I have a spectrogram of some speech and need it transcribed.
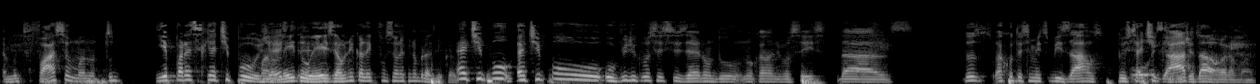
É muito fácil, mano. Tudo... E parece que é tipo. Mano, é- lei do ex é a única lei que funciona aqui no Brasil, cara. É tipo, é tipo o vídeo que vocês fizeram do, no canal de vocês das dos acontecimentos bizarros dos Pô, sete esse gatos. é da hora, mano.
